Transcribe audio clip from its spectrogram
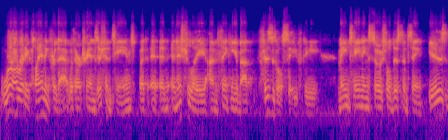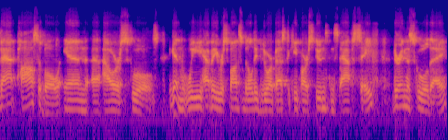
we're already planning for that with our transition teams. But uh, initially, I'm thinking about physical safety maintaining social distancing. Is that possible in uh, our schools? Again, we have a responsibility to do our best to keep our students and staff safe during the school day.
